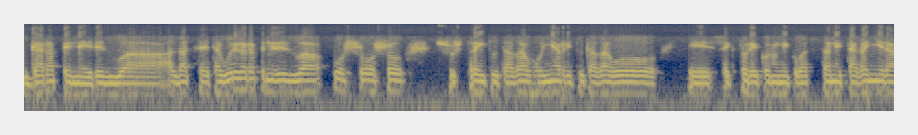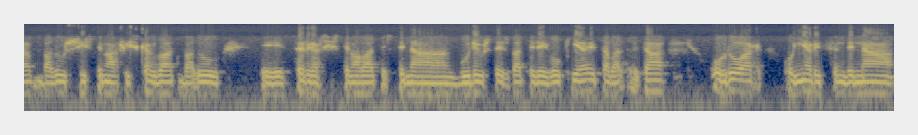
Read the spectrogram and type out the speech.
garapen eredua aldatzea, eta gure garapen eredua oso oso sustraituta dago, oinarrituta dago e, sektore ekonomiko batzutan, eta gainera badu sistema fiskal bat, badu e, zerga sistema bat, ez dena gure ustez bat ere egokia, eta, eta oroar oinarritzen dena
